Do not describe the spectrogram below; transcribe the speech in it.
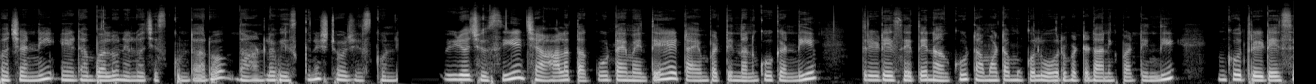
పచ్చడిని ఏ డబ్బాలో నిల్వ చేసుకుంటారో దాంట్లో వేసుకుని స్టోర్ చేసుకోండి. వీడియో చూసి చాలా తక్కువ టైం అయితే టైం పట్టింది అనుకోకండి. త్రీ డేస్ అయితే నాకు టమాటా ముక్కలు ఊరబెట్టడానికి పట్టింది. ఇంకో త్రీ డేస్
